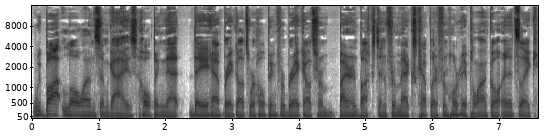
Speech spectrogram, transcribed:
we bought low on some guys, hoping that they have breakouts. We're hoping for breakouts from Byron Buxton, from Max Kepler, from Jorge Polanco, and it's like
